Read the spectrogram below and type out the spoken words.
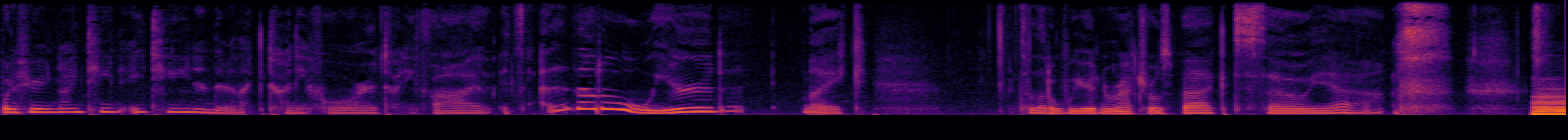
But if you're 19, 18 and they're like 24, 25, it's a little weird. Like, it's a little weird in retrospect. So, yeah.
